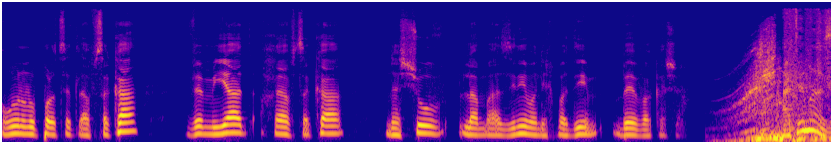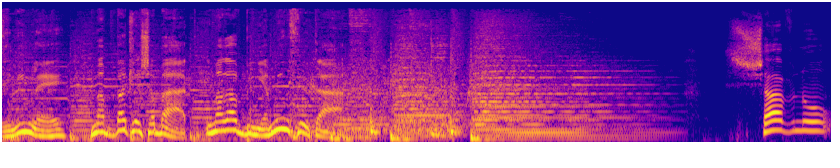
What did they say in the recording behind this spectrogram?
אומרים לנו פה לצאת להפסקה, ומיד אחרי ההפסקה נשוב למאזינים הנכבדים, בבקשה. אתם מאזינים ל"מבט לשבת" עם הרב בנימין חוטה. שבנו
